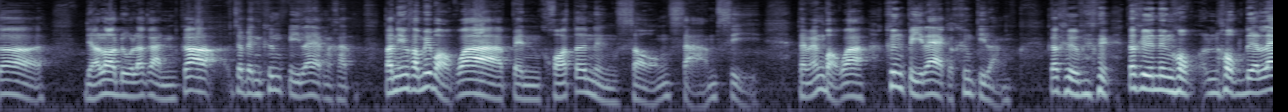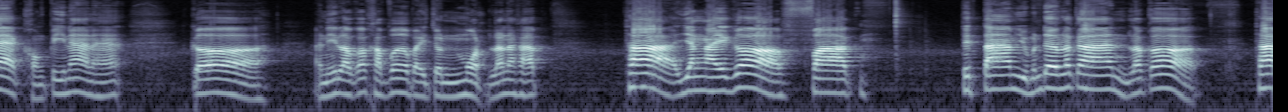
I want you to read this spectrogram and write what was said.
ก็ เดี๋ยวรอดูแล้วกัน ก็จะเป็นครึ่งปีแรกนะครับ ตอนนี้เขาไม่บอกว่าเป็นควอเตอร์หนึ่งสองสามสี่แต่แม่งบอกว่าครึ่งปีแรกกับครึ่งปีหลัง ก็คือก็คือหนึ่งหกหกเดือนแรกของปีหน้านะฮะ ก็อันนี้เราก็ cover ไปจนหมดแล้วนะครับ ถ้ายังไงก็ฝากติดตามอยู่เหมือนเดิมแล้วกัน แล้วก็ถ้า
